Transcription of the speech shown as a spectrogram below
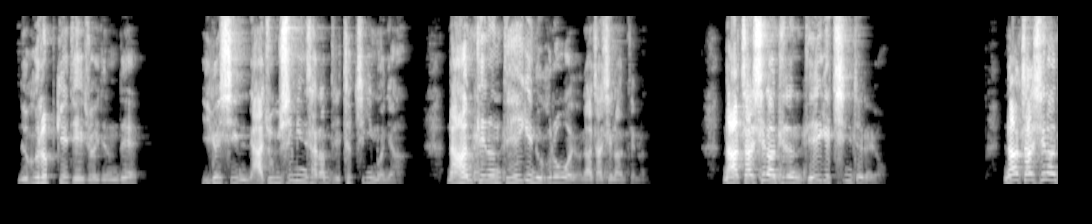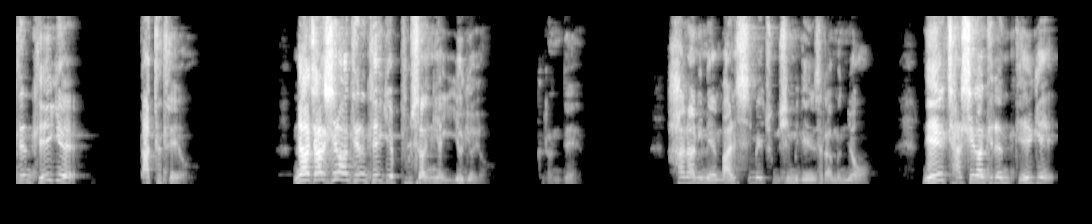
너그럽게 대해줘야 되는데 이것이 나 중심인 사람들의 특징이 뭐냐? 나한테는 되게 너그러워요. 나 자신한테는. 나 자신한테는 되게 친절해요. 나 자신한테는 되게 따뜻해요. 나 자신한테는 되게 불쌍히 여겨요. 그런데 하나님의 말씀의 중심이 되는 사람은요, 내 자신한테는 되게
